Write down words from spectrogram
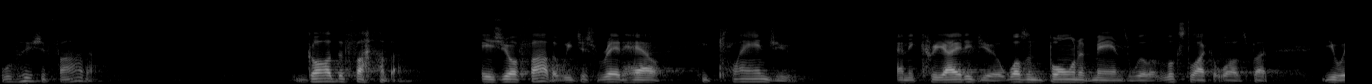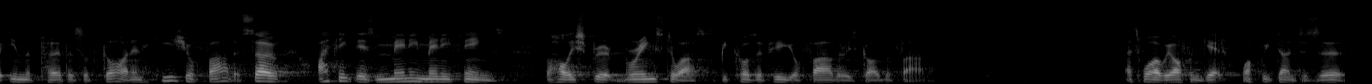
well, who's your father? God the Father is your father. We just read how he planned you and he created you. It wasn't born of man's will. It looks like it was, but you were in the purpose of God, and he's your father. So I think there's many, many things the Holy Spirit brings to us because of who your Father is, God the Father. That's why we often get what we don't deserve.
